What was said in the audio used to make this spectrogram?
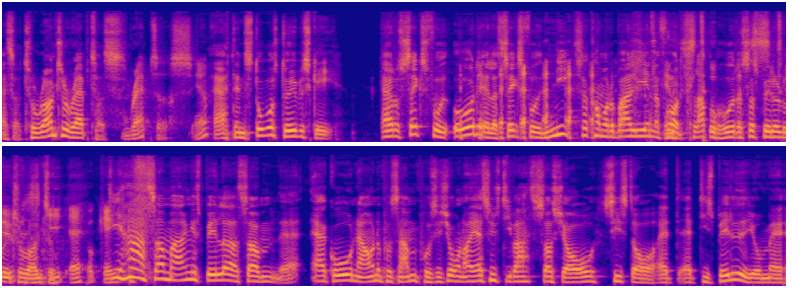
Altså Toronto Raptors. Raptors, ja. Ja, den store støbeske. Er du 6 fod 8 eller 6 fod 9, så kommer du bare lige ind og får En et klap på hovedet, og så spiller du i Toronto. støbeski. Ja, okay. De har så mange spillere, som er gode navne på samme position, og jeg synes, de var så sjove sidste år, at, at de spillede jo med,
